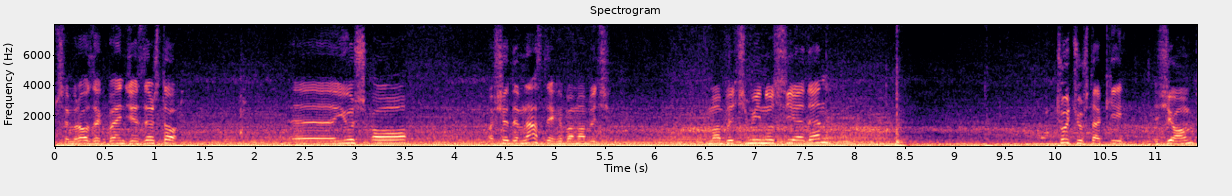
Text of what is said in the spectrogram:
Przymrozek będzie, zresztą e, już o, o 17 chyba ma być, ma być minus jeden. Czuć już taki ziąb.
